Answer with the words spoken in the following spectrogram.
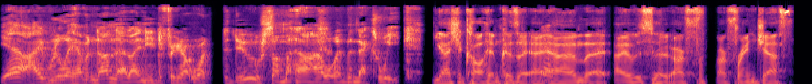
yeah, I really haven't done that. I need to figure out what to do somehow in the next week. Yeah, I should call him because I, I, um, I, I was uh, our our friend Jeff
